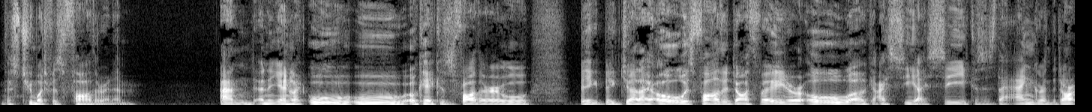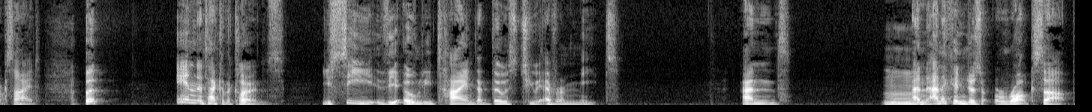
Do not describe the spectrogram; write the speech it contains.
there's too much of his father in him." and and you're like, ooh, ooh, okay, because his father, oh, big big Jedi, oh, his father, Darth Vader, oh, okay, I see, I see, because it's the anger and the dark side. But in Attack of the Clones, you see the only time that those two ever meet, and and Anakin just rocks up,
